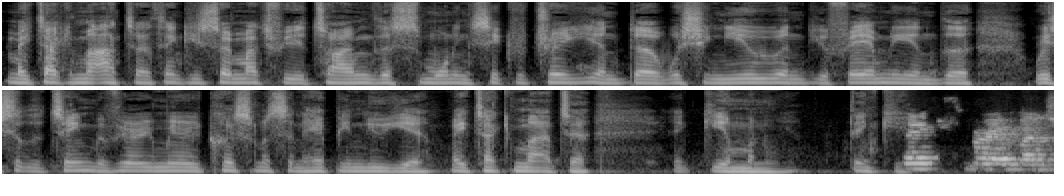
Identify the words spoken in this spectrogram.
Me Maata, thank you so much for your time this morning, Secretary, and uh, wishing you and your family and the rest of the team a very Merry Christmas and Happy New Year. Me Maata, kia manu. Thank you. Thanks very much,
